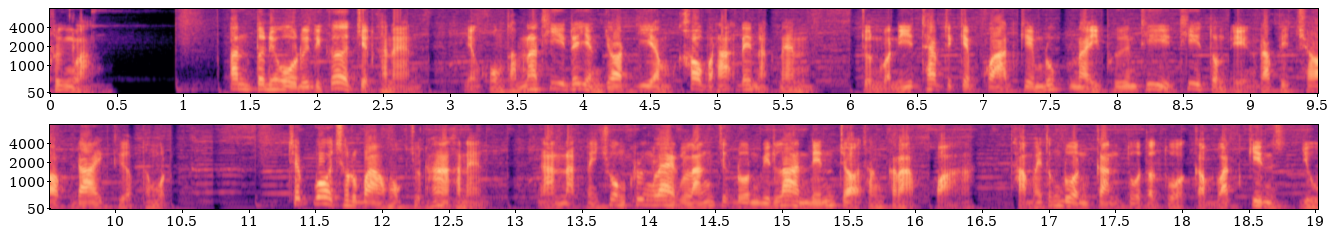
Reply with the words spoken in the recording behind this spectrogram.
ครึ่งหลัง อันโตนิโอริดิเกอร์7คะแนน ยังคงทำหน้าที่ได้อย่างยอดเยี่ยมเข้าปะทะได้หนักแน่น จนวันนี้แทบจะเก็บกวาดเกมลุกในพื้นที่ที่ตนเองรับผิดชอบได้เกือบทั้งหมด เชฟโบชลูบา 6.5 คะแนน งานหนักในช่วงครึ่งแรกหลังจากโดนวิลล่าเน้นเจาะทางกราบขวาทำให้ต้องดวลกันตัวต่อตัวกับวัตกินส์อยู่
